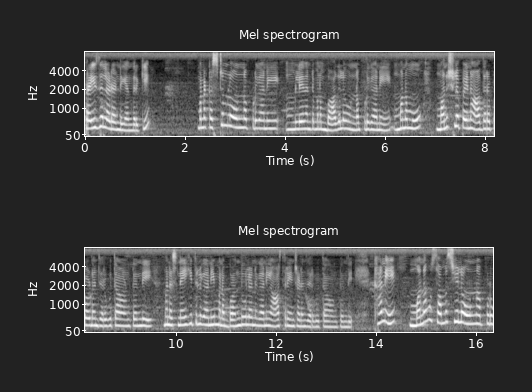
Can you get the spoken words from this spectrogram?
ప్రైజ్ వెళ్ళాడండి అందరికీ. మన కష్టంలో ఉన్నప్పుడు కానీ లేదంటే మనం బాధలో ఉన్నప్పుడు కానీ మనము మనుషులపైన ఆధారపడడం జరుగుతూ ఉంటుంది. మన స్నేహితులు కానీ మన బంధువులను కానీ ఆశ్రయించడం జరుగుతూ ఉంటుంది. కానీ మనము సమస్యలో ఉన్నప్పుడు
